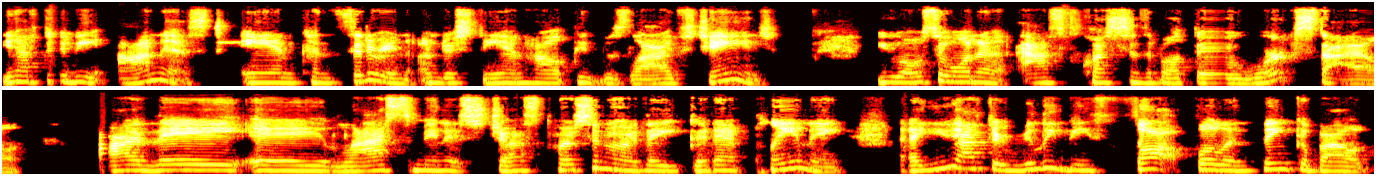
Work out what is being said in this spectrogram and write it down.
You have to be honest and consider and understand how people's lives change. You also want to ask questions about their work style. Are they a last minute stress person or are they good at planning? Like you have to really be thoughtful and think about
